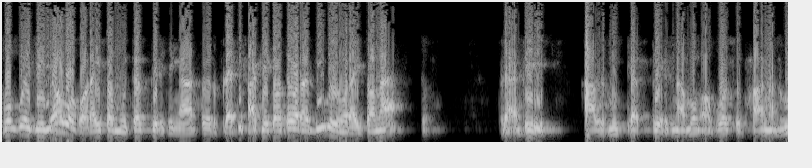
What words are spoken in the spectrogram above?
Wong kowe dunia kok ora iso mudabbir sing ngatur. Berarti hakikate ora duwe ora iso ngatur. Berarti al mudabbir namung Allah Subhanahu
